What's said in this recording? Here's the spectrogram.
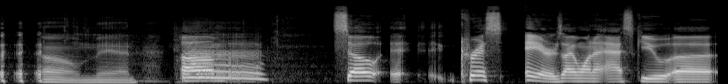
Oh man. Um. So, uh, Chris Ayers, I want to ask you uh,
